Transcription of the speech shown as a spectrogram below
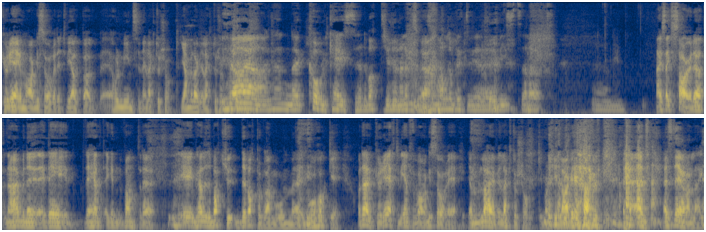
kurere magesåret ditt ved hjelp av eh, Holmin sin elektrosjokk, hjemmelagd elektrosjokkmaskin. Ja, ja. En eh, cold case-debatt i denne episoden Ja. som aldri har blitt eh, vist, eller um, Nei, så jeg sa jo det at Nei, men det, det, det er helt Jeg er vant til det. Jeg, vi hadde debatt, debattprogram om eh, bordhockey. Og der kurerte vi en for magesåret gjennom live elektrosjokkmaskin laget av et, et stereoanlegg.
